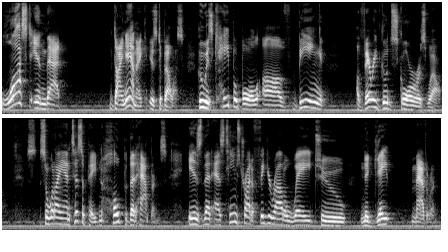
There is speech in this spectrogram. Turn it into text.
Lost in that dynamic is Tubelis, who is capable of being a very good scorer as well. So what I anticipate and hope that happens is that as teams try to figure out a way to negate Mathurin,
